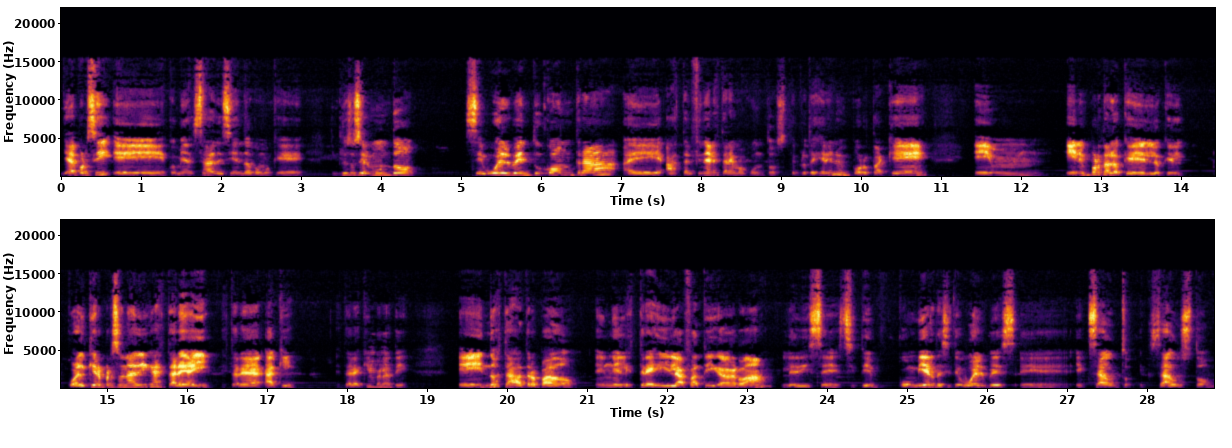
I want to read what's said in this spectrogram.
Ya de por sí eh, comienza diciendo como que incluso si el mundo se vuelve en tu contra, eh, hasta el final estaremos juntos. Te protegeré no importa qué. em, y no importa lo que, lo que cualquier persona diga, estaré ahí, estaré aquí, estaré aquí para ti. Eh, no estás atrapado en el estrés y la fatiga, ¿verdad? Le dice, si te conviertes, si te vuelves eh, exhausto, exhausto,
